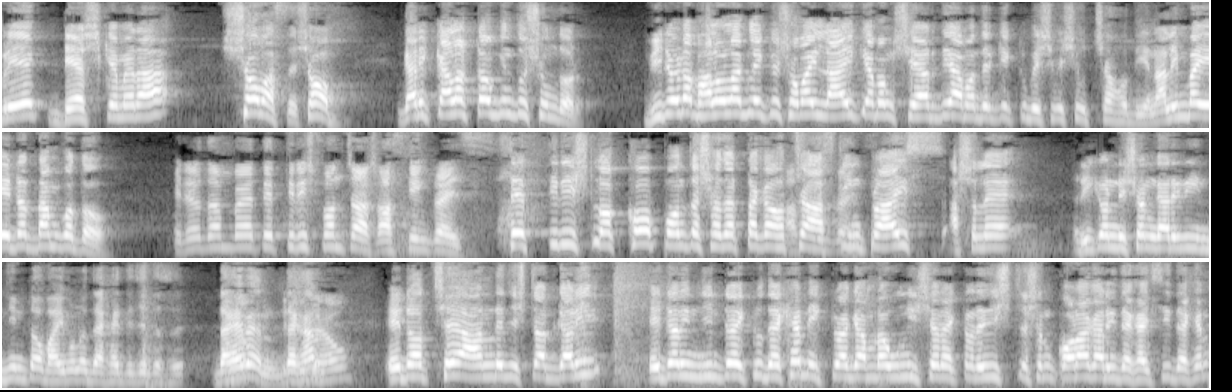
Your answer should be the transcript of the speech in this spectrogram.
brake dash camera সব আছে সব। গাড়ির কালারটাও কিন্তু সুন্দর। ভিডিওটা ভালো লাগলে একটু সবাই লাইক এবং শেয়ার দিয়ে আমাদেরকে একটু বেশি বেশি উৎসাহ দিয়ে আলিম ভাই এটার দাম কত? এটার দাম ভাই তেত্রিশ পঞ্চাশ আস্কিং প্রাইস তেত্রিশ লক্ষ পঞ্চাশ হাজার টাকা হচ্ছে আস্কিং প্রাইস আসলে রিকন্ডিশন গাড়ির ইঞ্জিনটাও ভাই মনে দেখাইতে যেতেছে। দেখাবেন দেখান। এটা হচ্ছে আনরেজিস্টার্ড গাড়ি। এটার ইঞ্জিনটা একটু দেখেন একটু আগে আমরা উনিশের একটা রেজিস্ট্রেশন করা গাড়ি দেখাইছি দেখেন।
